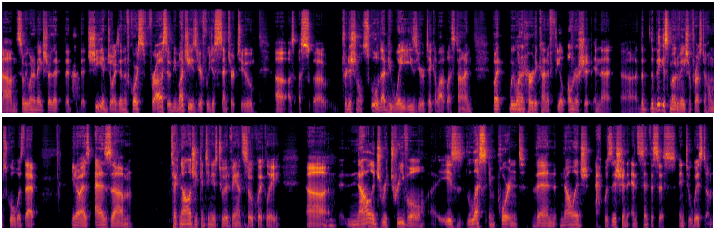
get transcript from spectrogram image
Um, so we want to make sure that that that she enjoys it. And of course, for us, it would be much easier if we just sent her to uh, a, a, a, traditional school. That'd be way easier, take a lot less time. But we mm wanted her to kind of feel ownership in that. Uh, the the biggest motivation for us to homeschool was that, you know, as as um, technology continues to advance so quickly, uh, mm-hmm. knowledge retrieval is less important than knowledge acquisition and synthesis into wisdom.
